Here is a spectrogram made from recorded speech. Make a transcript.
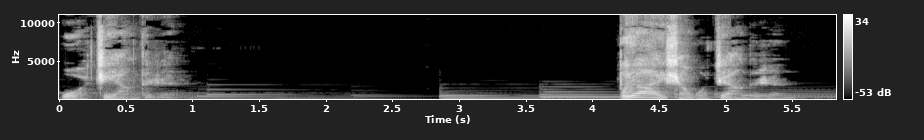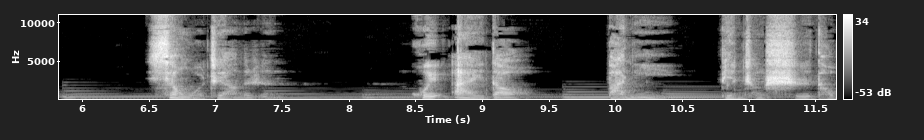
我这样的人，不要爱上我这样的人。像我这样的人，会爱到把你变成石头，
